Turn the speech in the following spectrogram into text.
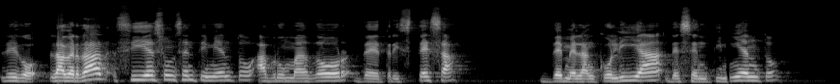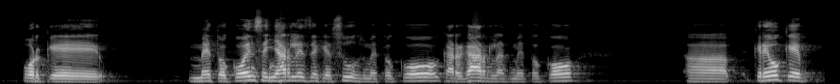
Le digo, la verdad sí es un sentimiento abrumador de tristeza, de melancolía, de sentimiento, porque me tocó enseñarles de Jesús, me tocó cargarlas, me tocó, ah, creo que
